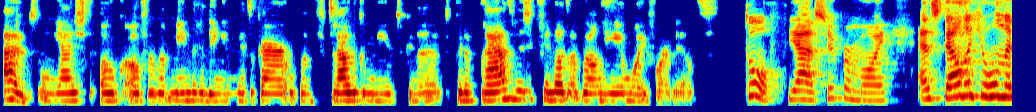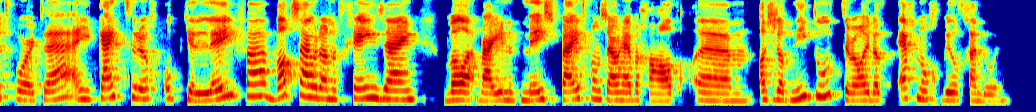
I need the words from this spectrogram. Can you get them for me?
uit. Om juist ook over wat mindere dingen met elkaar op een vertrouwelijke manier te kunnen, te kunnen praten. Dus ik vind dat ook wel een heel mooi voorbeeld. Tof, ja, super mooi. En stel dat je 100 wordt hè, en je kijkt terug op je leven, wat zou dan hetgeen zijn waar je het meest spijt van zou hebben gehad um, als je dat niet doet, terwijl je dat echt nog wilt gaan doen?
